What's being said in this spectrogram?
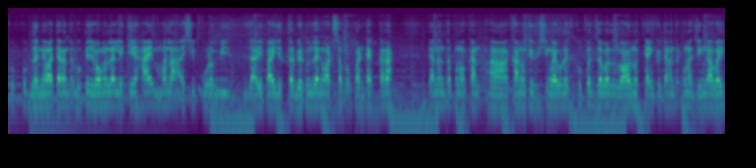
खूप खूप धन्यवाद. त्यानंतर भूपेश भाऊ म्हणले की हाय मला अशी कोळंबी जाळी पाहिजे तर भेटून जाईन व्हॉट्सअपवर कॉन्टॅक्ट करा. त्यानंतर पुन्हा कान कानोकी फिशिंग भाई बोलत खूपच जबरदस्त भावनो थँक्यू त्यानंतर पुन्हा जिंगाबाई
